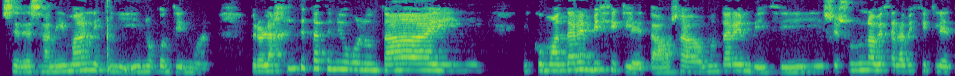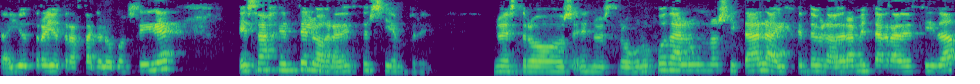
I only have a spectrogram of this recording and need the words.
se desaniman y, y no continúan. Pero la gente que ha tenido voluntad y, y como andar en bicicleta, o sea, montar en bici, y se sube una vez a la bicicleta y otra y otra hasta que lo consigue, esa gente lo agradece siempre. Nuestros, en nuestro grupo de alumnos y tal hay gente verdaderamente agradecida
